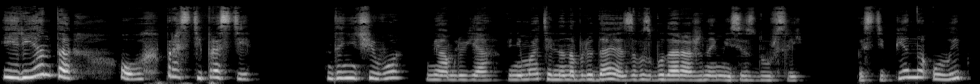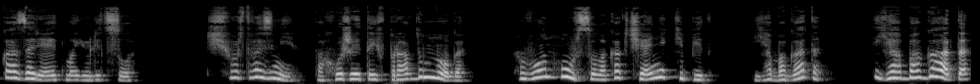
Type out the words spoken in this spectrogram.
и рента! Ох, прости, прости!» «Да ничего», — мямлю я, внимательно наблюдая за возбудораженной миссис Дурсли. Постепенно улыбка озаряет мое лицо. «Черт возьми, похоже, это и вправду много. Вон Урсула, как чайник кипит. Я богата? Я богата!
